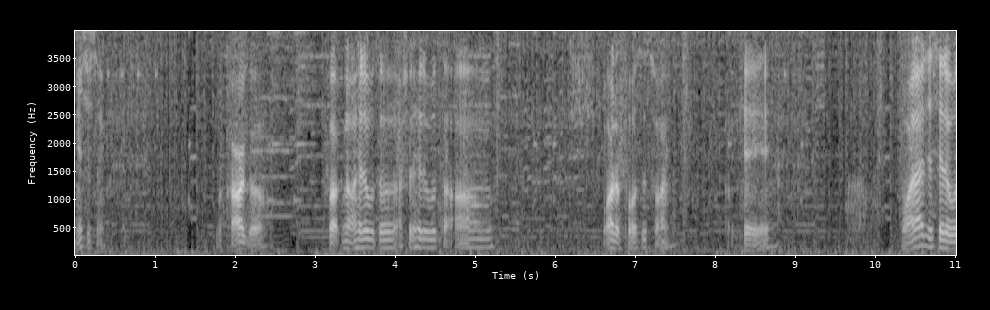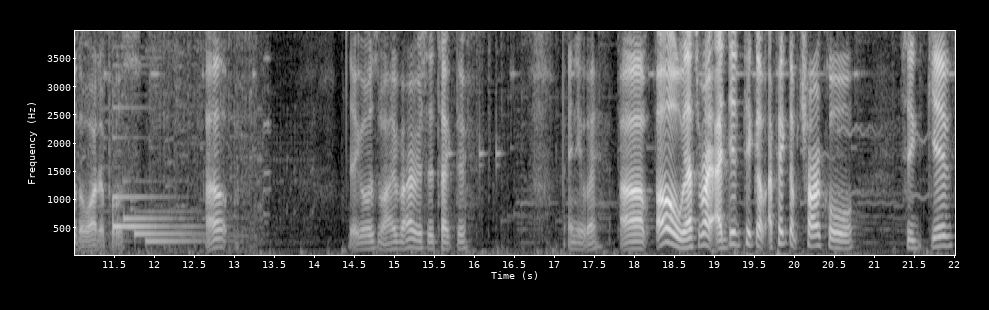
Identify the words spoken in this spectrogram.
Interesting. Cargo. Fuck no, hit it with the I should hit it with the um Water Pulse, it's fine. Okay. Why did I just hit it with a Water Pulse? Oh. There goes my virus detector. Anyway. Um oh that's right. I did pick up I picked up charcoal to give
